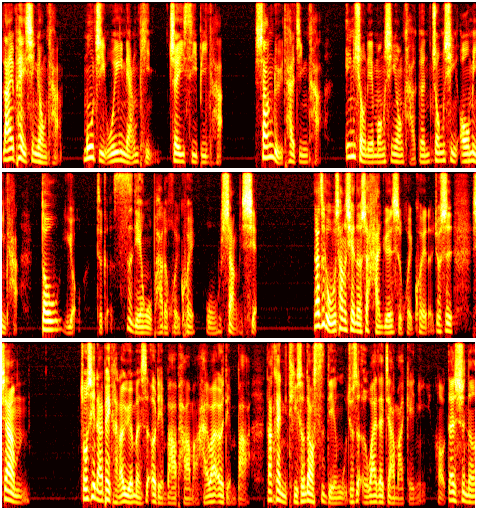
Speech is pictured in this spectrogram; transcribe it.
Line Pay 信用卡、MUJI 无印良品 JCB 卡、商旅钛金卡、英雄联盟信用卡跟中信欧米卡都有这个四点五帕的回馈无上限。那这个无上限呢，是含原始回馈的，就是像。中信来配卡它原本是二点八趴嘛，海外二点八，那看你提升到四点五，就是额外再加码给你。好，但是呢，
